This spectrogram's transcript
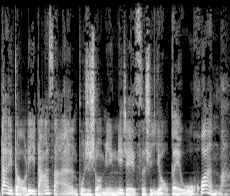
戴斗笠打伞不是说明你这次是有备无患吗？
